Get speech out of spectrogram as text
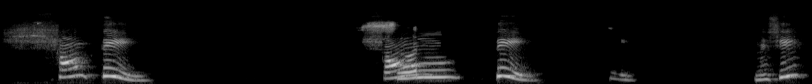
شانتي شون تي ماشي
